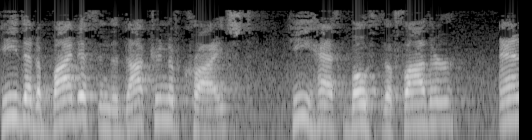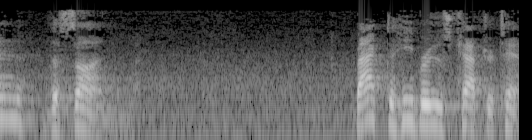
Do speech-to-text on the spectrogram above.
He that abideth in the doctrine of Christ, he hath both the Father and the Son. Back to Hebrews chapter 10.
